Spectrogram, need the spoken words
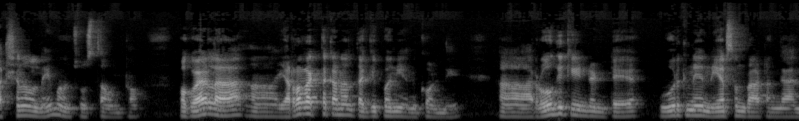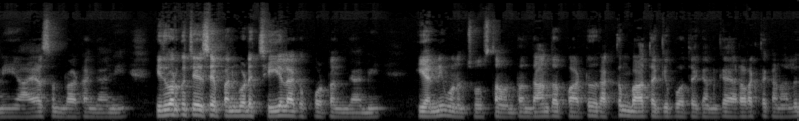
లక్షణాలని మనం చూస్తూ ఉంటాం. ఒకవేళ ఎర్ర రక్త కణాలు తగ్గిపోయినాయి అనుకోండి రోగికి ఏంటంటే ఊరికినే నీరసం రావటం కానీ ఆయాసం రావటం కానీ ఇదివరకు చేసే పని కూడా చేయలేకపోవటం కానీ ఇవన్నీ మనం చూస్తూ ఉంటాం. దాంతోపాటు రక్తం బాగా తగ్గిపోతే కనుక ఎర్ర రక్త కణాలు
